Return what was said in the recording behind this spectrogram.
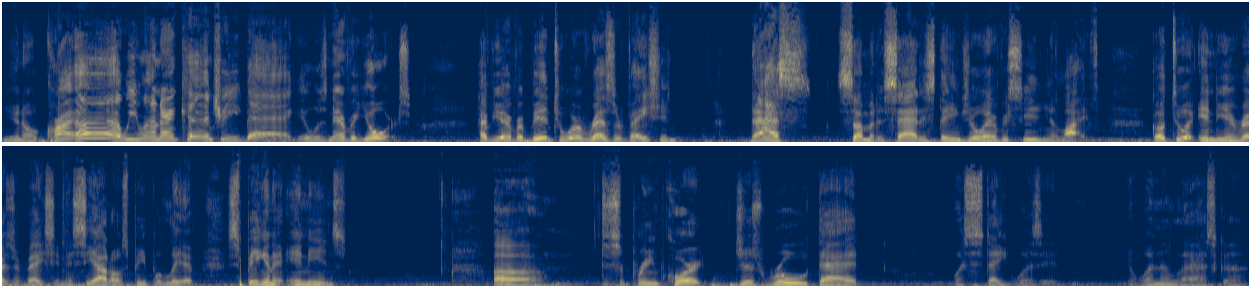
you know, cry, ah, we want our country back. It was never yours. Have you ever been to a reservation? That's some of the saddest things you'll ever see in your life. Go to an Indian reservation and see how those people live. Speaking of Indians, uh, the Supreme Court just ruled that what state was it? It wasn't Alaska.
